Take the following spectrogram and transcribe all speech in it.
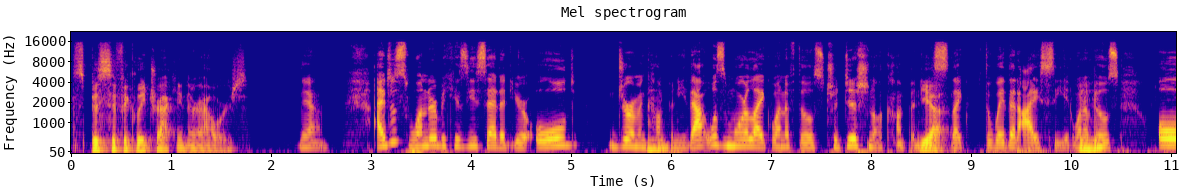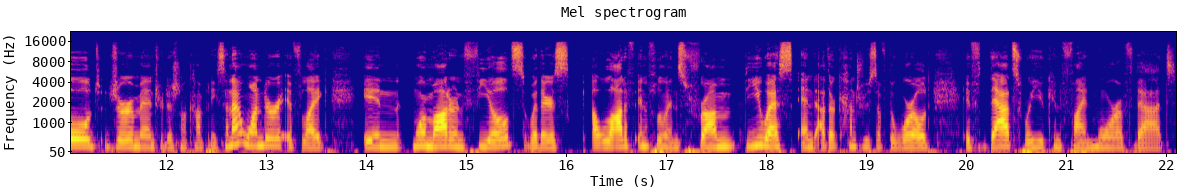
specifically tracking their hours. Yeah. I just wonder because you said at your old German mm-hmm. company, that was more like one of those traditional companies, Yeah. like the way that I see it, one of mm-hmm. those old German traditional companies. And I wonder if, like, in more modern fields where there's a lot of influence from the US and other countries of the world, if that's where you can find more of that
